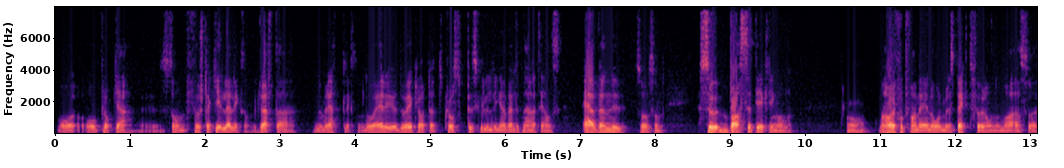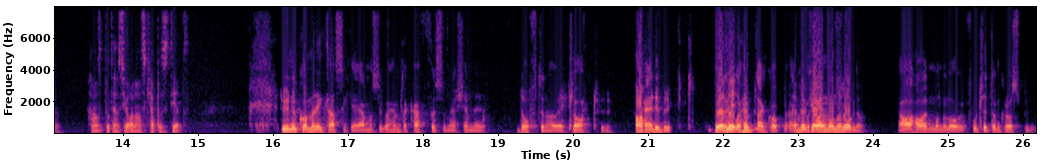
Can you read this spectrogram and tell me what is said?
och, och plocka eh, som första kille, liksom, drafta nummer ett, liksom, då är det ju då är det klart att Crosby skulle ligga väldigt nära till hans, även nu, så som så basset är kring honom. Ja. Man har ju fortfarande enorm respekt för honom och alltså hans potential, hans kapacitet. Du, nu kommer en klassiker. Jag måste gå och hämta kaffe som jag känner doften av är klart Ja. färdigbryggt. Får jag gå och hämta en kopp? Jag kommer brukar ha en monolog då. Ja, ha en monolog. Fortsätt om Crosby.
